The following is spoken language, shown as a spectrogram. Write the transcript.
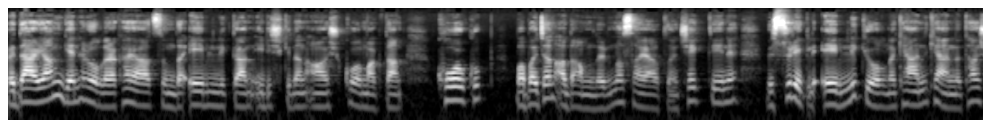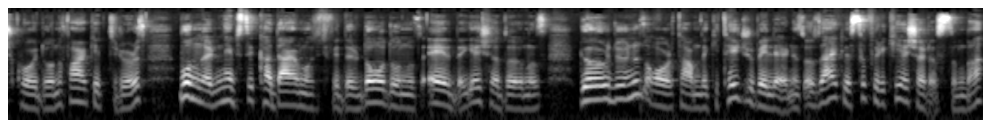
Ve Derya'nın genel olarak hayatında evlilikten, ilişkiden, aşık olmaktan korkup babacan adamları nasıl hayatına çektiğini ve sürekli evlilik yoluna kendi kendine taş koyduğunu fark ettiriyoruz. Bunların hepsi kader motifidir. Doğduğunuz evde yaşadığınız, gördüğünüz ortamdaki tecrübeleriniz özellikle 0-2 yaş arasında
